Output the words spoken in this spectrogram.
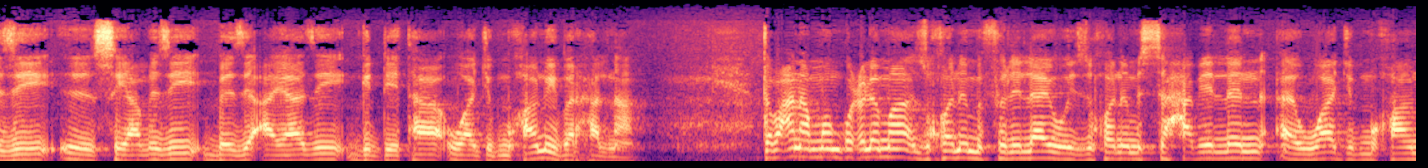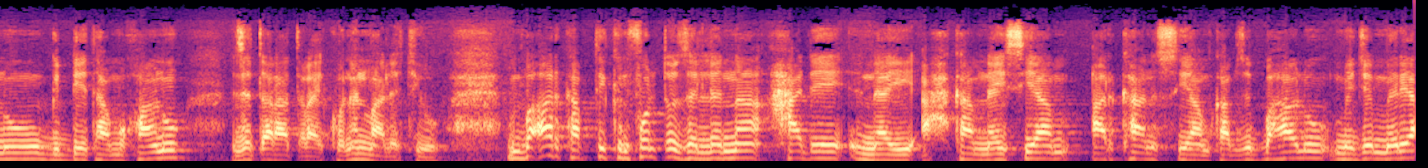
እዚ ስያመ እዚ በዚ ኣያ እዚ ግዴታ ዋጅብ ምዃኑ ይበርሃልና። ጠብዓን ኣብ መንጎ ዑለማእ ዝኾነ ምፍልላይ ወይ ዝኾነ ምስሕሓብ የለን፣ ዋጅብ ምዃኑ ግዴታ ምዃኑ ዘጠራጥር ኣይኮነን ማለት እዩ። እምበኣር ካብቲ ክንፈልጦ ዘለና ሓደ ናይ ኣሕካም ናይ ስያም ኣርካን ስያም ካብ ዝበሃሉ መጀመርያ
